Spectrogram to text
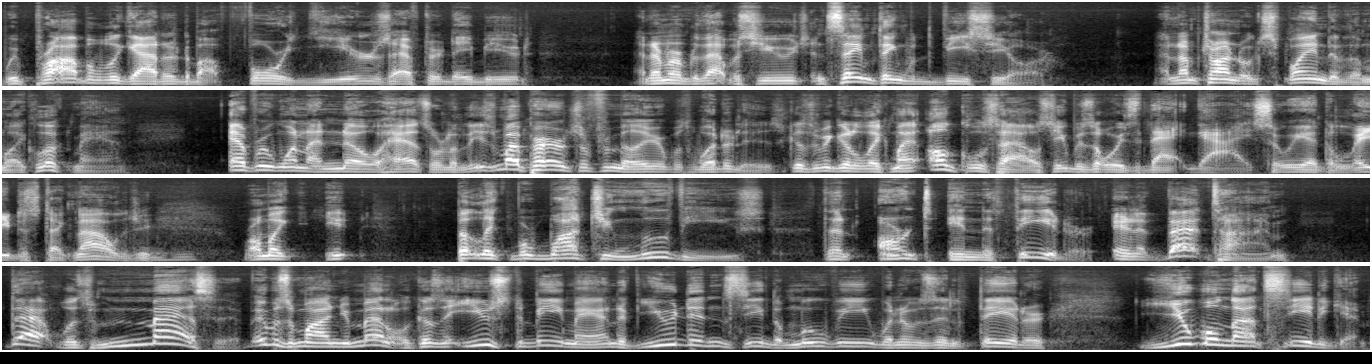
We probably got it about four years after it debuted, and I remember that was huge. And same thing with the VCR. And I'm trying to explain to them, like, look, man, everyone I know has one of these. My parents are familiar with what it is because we go to like my uncle's house. He was always that guy, so he had the latest technology. Where I'm like, it, but like we're watching movies that aren't in the theater, and at that time. That was massive. It was monumental because it used to be, man, if you didn't see the movie when it was in the theater, you will not see it again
